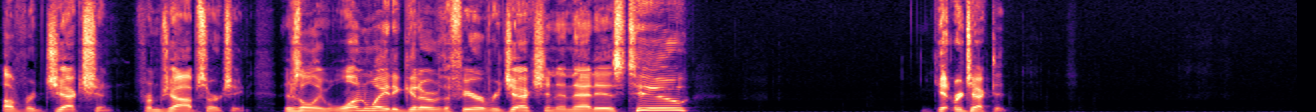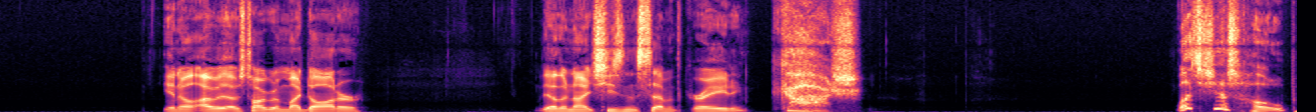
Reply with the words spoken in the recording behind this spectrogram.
of rejection from job searching? There's only one way to get over the fear of rejection, and that is to get rejected. You know, I was, I was talking with my daughter the other night. She's in the seventh grade, and gosh, let's just hope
